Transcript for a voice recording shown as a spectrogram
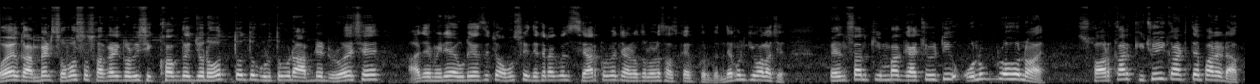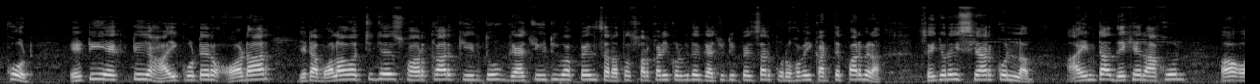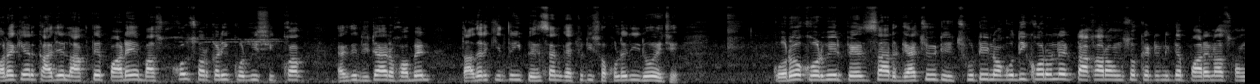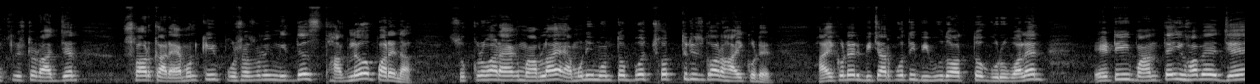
Welcome friend সমস্ত সরকারি কর্মী, শিক্ষকদের জন্য অত্যন্ত গুরুত্বপূর্ণ আপডেট রয়েছে। আজ মিডিয়ায় উঠে এসেছে, অবশ্যই দেখে রাখবেন শেয়ার করবেন চ্যানেল তোলা সাবস্ক্রাইব করবেন। দেখুন কী বলা আছে পেনশন কিংবা গ্র্যাচুইটি অনুগ্রহ নয়, সরকার কিছুই কাটতে পারে না। কোর্ট এটি একটি হাইকোর্টের অর্ডার যেটা বলা হচ্ছে যে সরকার কিন্তু গ্র্যাচুইটি বা পেনশন অর্থাৎ সরকারি কর্মীদের গ্র্যাচুইটি পেনশন কোনোভাবেই কাটতে পারবে না। সেই জন্যই শেয়ার করলাম। আইনটা দেখে রাখুন অনেকের কাজে লাগতে পারে বা সকল সরকারি কর্মী, শিক্ষক একদিন রিটায়ার হবেন। তাদের কিন্তু এই পেনশন গ্র্যাচুইটি সকলেরই রয়েছে। কোনো কর্মীর পেনশন গ্যাচুইটি ছুটি নগদীকরণের টাকার অংশ কেটে নিতে পারে না সংশ্লিষ্ট রাজ্যের সরকার, এমনকি প্রশাসনিক নির্দেশ থাকলেও পারে না। শুক্রবার এক মামলায় এমনই মন্তব্য ছত্তিশগড় হাইকোর্টের। হাইকোর্টের বিচারপতি বিভু দত্ত গুরু বলেন, এটি মানতেই হবে যে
